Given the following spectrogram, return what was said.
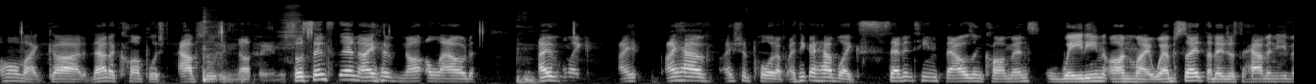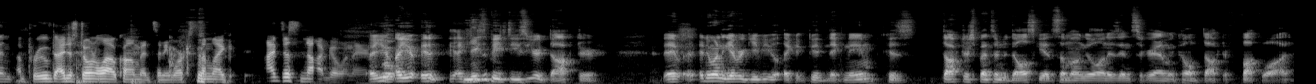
"Oh my god, that accomplished absolutely nothing." So since then, I have not allowed. I've like I I have I should pull it up. I think I have like seventeen thousand comments waiting on my website that I just haven't even approved. I just don't allow comments anymore because I'm like I'm just not going there. Are you? Are you? He's a PhD. So you're a doctor. Anyone ever give you like a good nickname? Because Dr. Spencer Nadolsky had someone go on his Instagram and call him Dr. Fuckwad.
